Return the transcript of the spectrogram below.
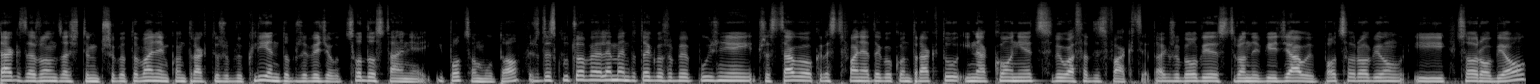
tak zarządzać tym przygotowaniem kontraktu, żeby klient dobrze wiedział, co dostanie i po co mu to, że to jest kluczowy element do tego, żeby później przez cały okres trwania tego kontraktu i na koniec była satysfakcja, tak, żeby obie strony wiedziały, po co robią i co robią.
